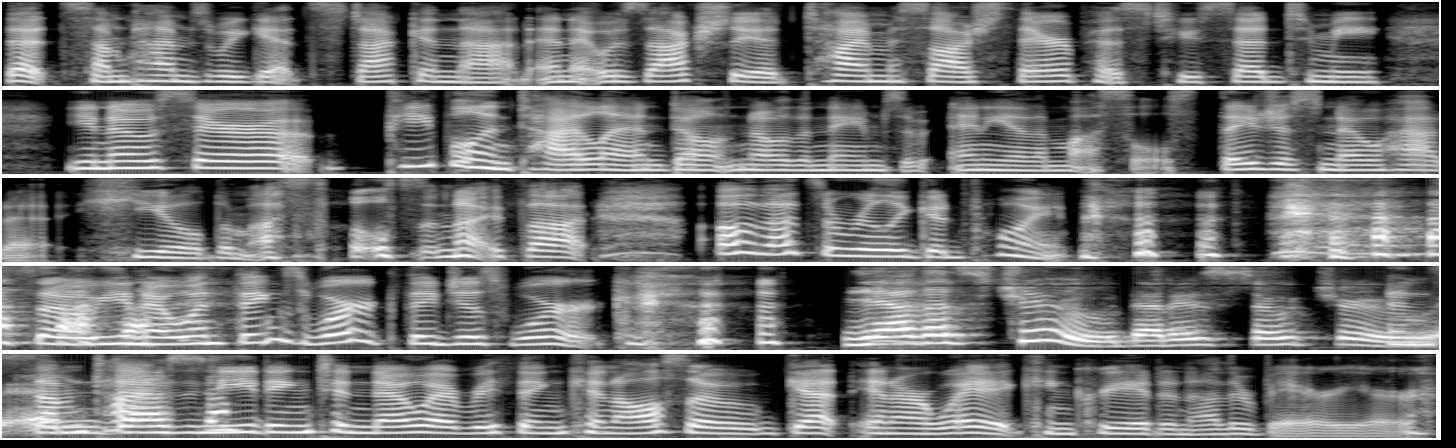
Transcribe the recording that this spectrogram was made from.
that sometimes we get stuck in that. And it was actually a Thai massage therapist who said to me, You know, Sarah, people in Thailand don't know the names of any of the muscles. They just know how to heal the muscles. And I thought, Oh, that's a really good point. so, you know, when things work, they just work. yeah, that's true. That is so true. And sometimes and, uh, needing to know everything can also get in our way. It can create another barrier.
